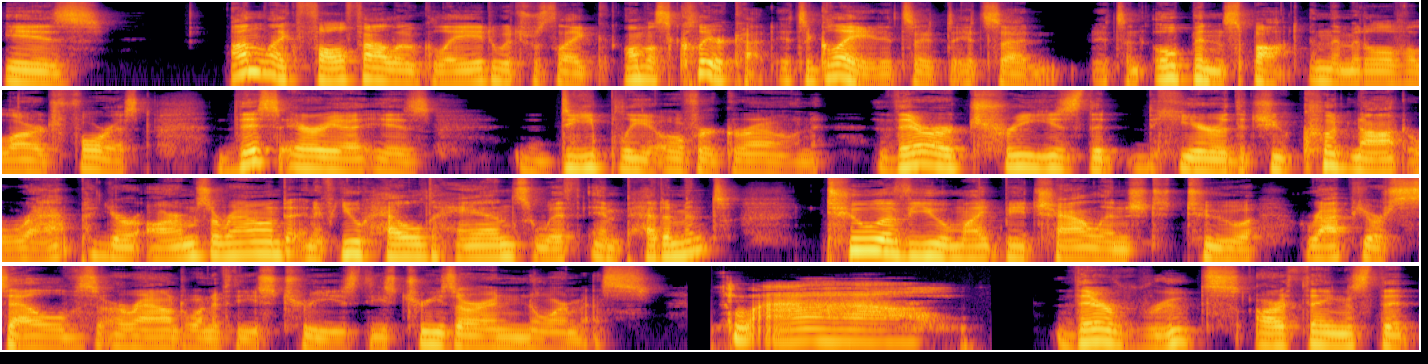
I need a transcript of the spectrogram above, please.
is unlike Fallfallow Glade, which was like almost clear cut. It's a glade. It's a it's a it's an open spot in the middle of a large forest. This area is deeply overgrown there are trees that here that you could not wrap your arms around, and if you held hands with impediment, two of you might be challenged to wrap yourselves around one of these trees. These trees are enormous. Wow. Their roots are things that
